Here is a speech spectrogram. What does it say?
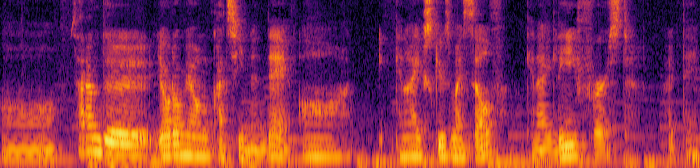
어, 사람들 여러 명 같이 있는데 어, Can I excuse myself? Can I leave first? 할 때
